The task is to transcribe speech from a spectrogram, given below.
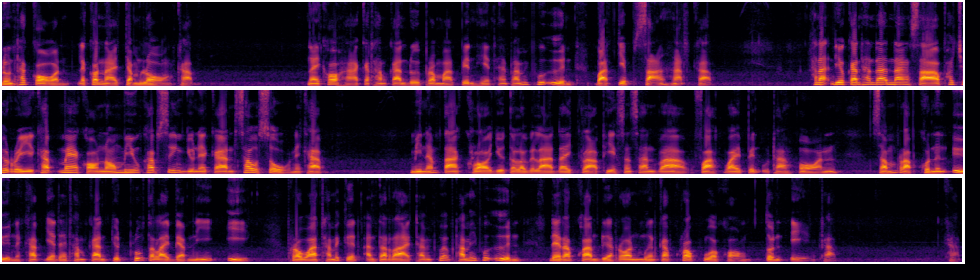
นนทกร และก็นายจำลองครับในข้อหากระทำการโดยประมาทเป็นเหตุให้ทำให้ผู้อื่น บาดเจ็บสาหัสครับ ขณะเดียวกันทางด้านนางสาวพัชรีครับแม่ของน้องมิ้วครับซึ่งอยู่ในการเศร้าโศกนะครับ มีน้ำตาคลออยู่ตลอดเวลาได้กล่าวเพียงสั้นๆ ว่าฝากไว้เป็นอุทาหรณ์สำหรับคนอื่นๆนะครับอย่าได้ทำการจุดพลุตะไลแบบนี้อีก เพราะว่าทำให้เกิดอันตรายทำให้เพื่อทำให้ผู้อื่น ได้รับความเดือดร้อนเหมือนกับครอบครัวของตนเองครับครับ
